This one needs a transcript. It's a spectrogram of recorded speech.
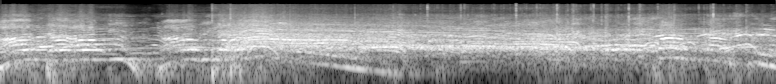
Ada Oki. Ke Fantastis.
